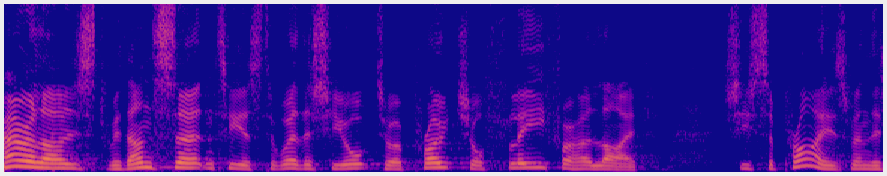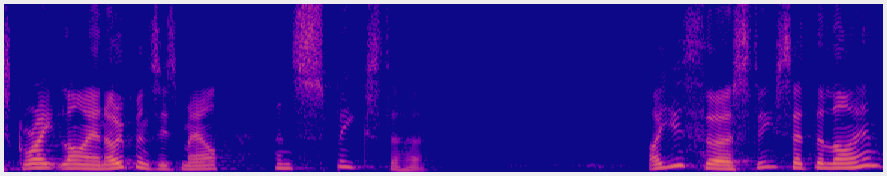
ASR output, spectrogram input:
Paralyzed with uncertainty as to whether she ought to approach or flee for her life, she's surprised when this great lion opens his mouth and speaks to her. Are you thirsty? said the lion.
